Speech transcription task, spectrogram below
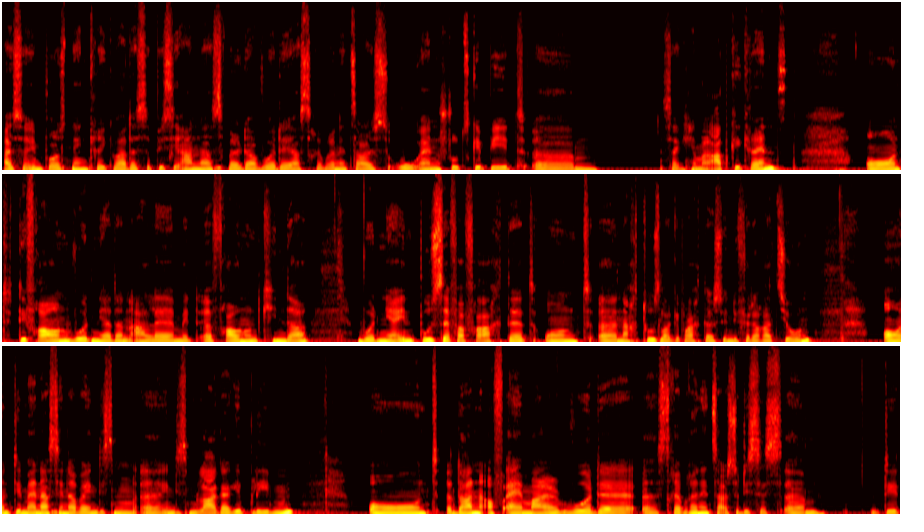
Also im Bosnienkrieg war das ein bisschen anders, weil da wurde ja Srebrenica als UN-Schutzgebiet, ähm, sage ich einmal, abgegrenzt. Und die Frauen wurden ja dann alle mit äh, Frauen und Kinder wurden ja in Busse verfrachtet und äh, nach Tuzla gebracht, also in die Föderation. Und die Männer sind aber in diesem, äh, in diesem Lager geblieben. Und dann auf einmal wurde äh, Srebrenica, also dieses ähm, die,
